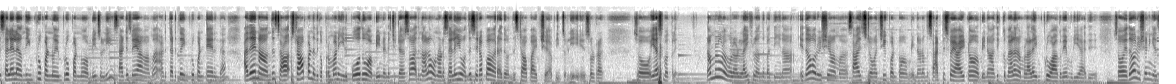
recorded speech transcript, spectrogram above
சிலையில் வந்து இம்ப்ரூவ் பண்ணும் இம்ப்ரூவ் பண்ணும் அப்படின்னு சொல்லி சாட்டிஸ்ஃபை ஆகாமல் அடுத்தடுத்து இம்ப்ரூவ் பண்ணிட்டே இருந்தேன் அதே நான் வந்து ஸ்டா ஸ்டாப் பண்ணதுக்கப்புறமா நீ இது போதும் அப்படின்னு நினச்சிட்டேன் ஸோ அதனால உன்னோட சிலையும் வந்து சிறப்பாக வர்றது வந்து ஸ்டாப் ஆயிடுச்சு அப்படின்னு சொல்லி சொல்கிறார் ஸோ எஸ் மக்களே. நம்மளும் நம்மளோட லைஃப்பில் வந்து பார்த்தீங்கன்னா ஏதோ ஒரு விஷயம் நம்ம சாதிச்சிட்டோம் அச்சீவ் பண்ணிட்டோம் அப்படின்னா நம்ம சாட்டிஸ்ஃபை ஆகிட்டோம் அப்படின்னா அதுக்கு மேலே நம்மளால் இம்ப்ரூவ் ஆகவே முடியாது. ஸோ ஏதோ ஒரு விஷயம் நீங்கள்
